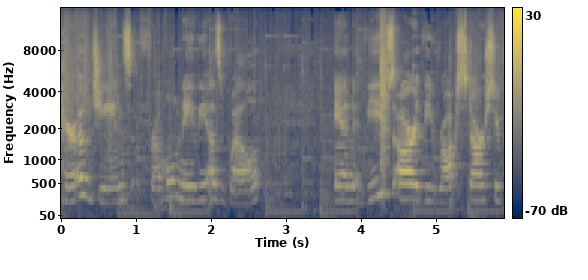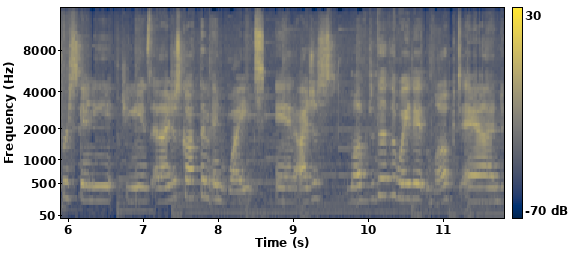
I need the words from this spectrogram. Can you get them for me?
pair of jeans from Old Navy as well and these are the Rockstar Super Skinny jeans and I just got them in white and I just loved the, the way they looked and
